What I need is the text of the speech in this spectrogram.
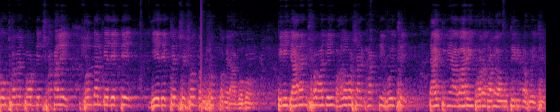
পৌঁছাবেন পরদিন সকালে। সন্তানকে দেখতে গিয়ে দেখছেন সে সন্তান পুরুষোত্তমের আগমন। তিনি জানান সমাজে এই ভালোবাসার ঘাটতি হয়েছে। তাই তিনি আবার এই ধরাধামে অবতীর্ণ হয়েছেন।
